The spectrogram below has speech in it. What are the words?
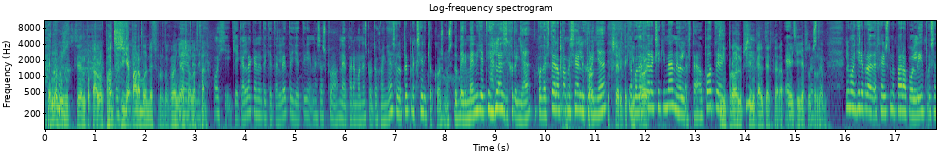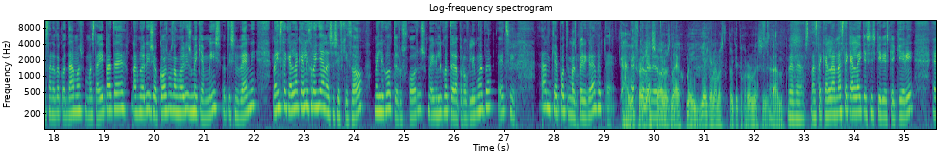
Δεν νομίζω ότι είναι το καλό πάντως για παραμονές πρωτοχρονιάς ναι, όλα ναι, ναι. αυτά. Όχι, και καλά κάνετε και τα λέτε, γιατί να σας πω, ναι, παραμονές πρωτοχρονιάς, αλλά πρέπει να ξέρει και ο κόσμος. Τον περιμένει γιατί αλλάζει χρονιά. Από Δευτέρα πάμε σε άλλη χρονιά. Ξέρετε, και από Δευτέρα ξεκινάνε όλα αυτά. Οπότε... Η πρόληψη είναι η καλύτερη θεραπεία και γι' αυτό το λέμε. Λοιπόν, κύριε Πρόεδρε, ευχαριστούμε πάρα πολύ που ήσασταν εδώ κοντά μας, που μας τα είπατε. Να γνωρίζει ο κόσμος, να γνωρίζουμε κι εμείς ότι συμβαίνει. Να είστε καλά, καλή χρονιά να σας ευχηθώ. Με λιγότερους φόρους, με λιγότερα προβλήματα. Έτσι. Αν και από ό,τι μας περιγράφετε. Καλή χρονιά σε όλους, να έχουμε υγεία για να είμαστε εδώ και του χρόνου να συζητάμε. Βεβαίω. Να είστε καλά, να είστε καλά και εσείς κυρίες και κύριοι.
